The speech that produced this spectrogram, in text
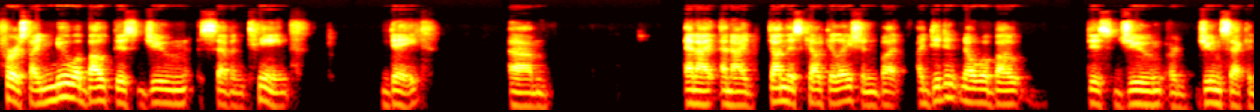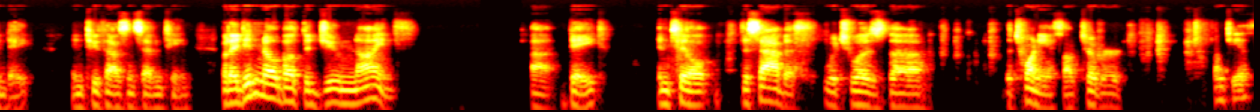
first, I knew about this June 17th date. Um, and I and I done this calculation, but I didn't know about this June or June 2nd date in 2017. But I didn't know about the June 9th uh, date until the Sabbath, which was the the 20th, October 20th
